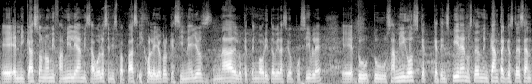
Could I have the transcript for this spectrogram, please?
Eh, en mi caso, no, mi familia, mis abuelos y mis papás, híjole, yo creo que sin ellos nada de lo que tengo ahorita hubiera sido posible. Eh, tu- tus amigos que, que te inspiren, ustedes me encanta que ustedes sean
